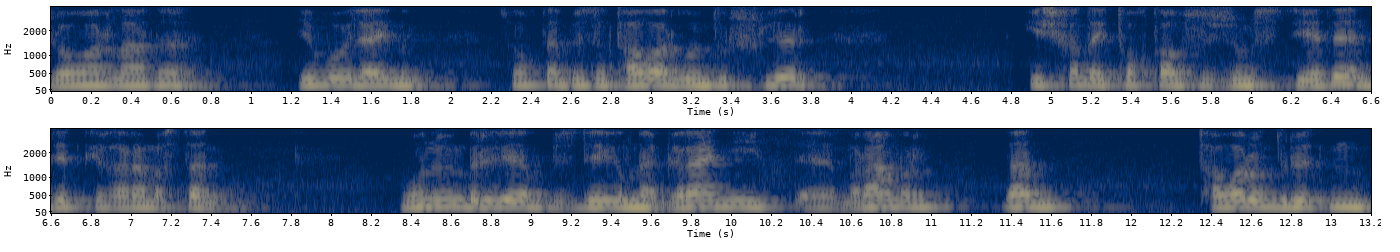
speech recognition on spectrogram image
жоғарылады деп ойлаймын сондықтан біздің тауар өндірушілер ешқандай тоқтаусыз жұмыс істеді індетке қарамастан онымен бірге біздегі мына гранит мрамордан тауар өндіретін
